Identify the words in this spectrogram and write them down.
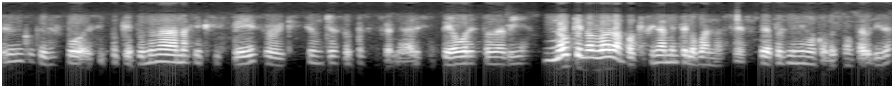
es lo único que les puedo decir, porque pues no nada más existe eso, existen muchas otras enfermedades peores todavía. No que no lo hagan, porque finalmente lo van a hacer, pero pues mínimo con responsabilidad.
